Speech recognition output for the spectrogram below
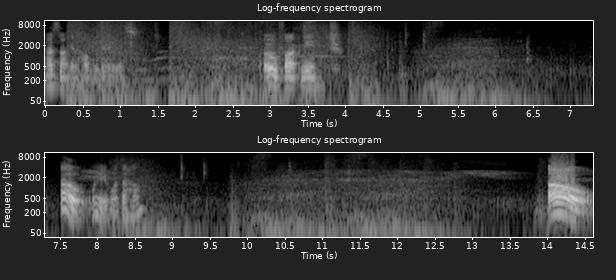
That's not gonna help me during this. Oh, fuck me. Oh, wait, what the hell? Oh,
